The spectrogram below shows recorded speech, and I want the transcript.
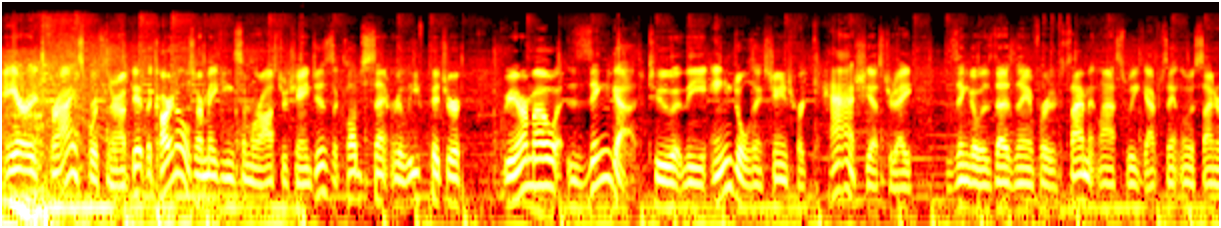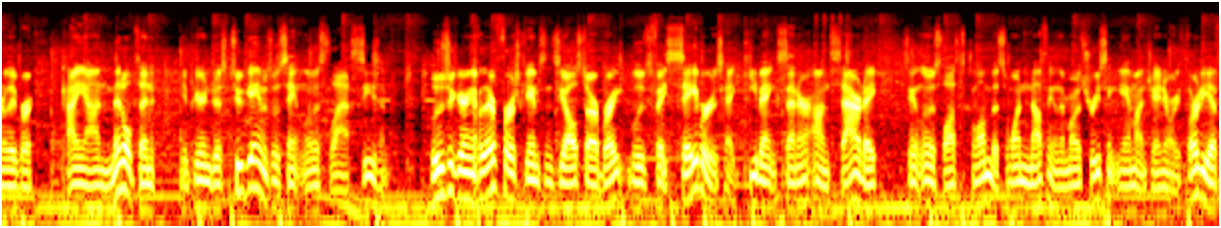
Hey, Eric Fry, Sports Center update. The Cardinals are making some roster changes. The club sent relief pitcher Guillermo Zuñiga to the Angels in exchange for cash yesterday. Zuñiga was designated for assignment last week after St. Louis signed reliever Keynan Middleton. Appeared in just two games with St. Louis last season. Blues are gearing up for their first game since the All Star break. Blues face Sabres at KeyBank Center on Saturday. St. Louis lost to Columbus 1 0 in their most recent game on January 30th.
